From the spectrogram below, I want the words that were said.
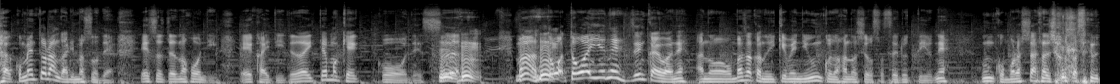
コメント欄がありますので、えーそちらの方に、えー書いていただいても結構です。うんうん。まあ、ととはいえね前回はねあのまさかのイケメンにうんこの話をさせるっていうねうんこ漏らした話をさせる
